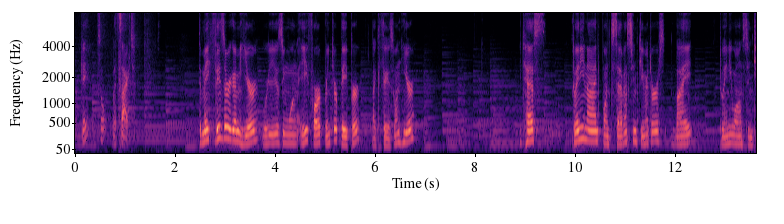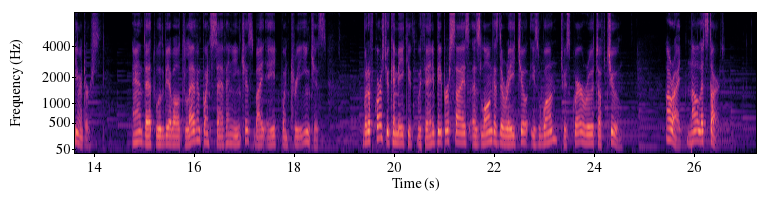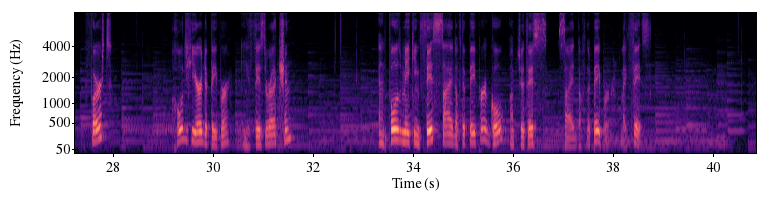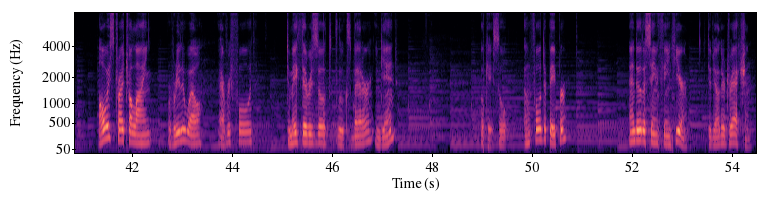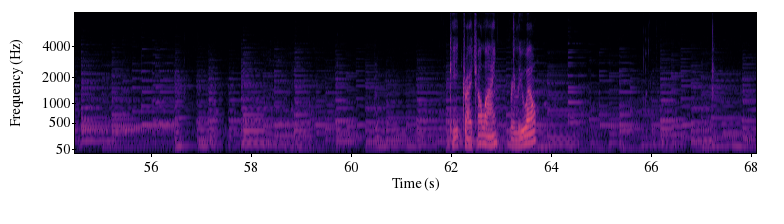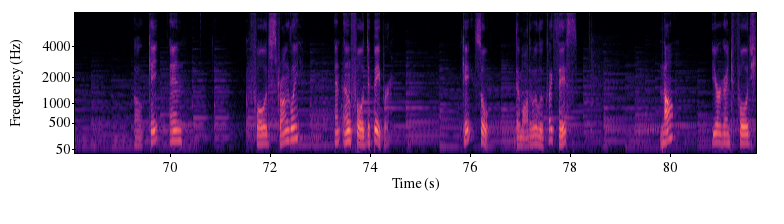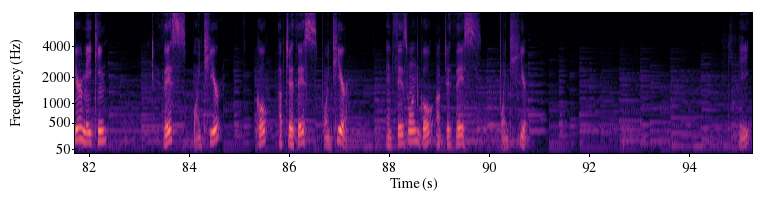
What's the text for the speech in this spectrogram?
Okay, so let's start. To make this origami here, we're using one A4 printer paper, like this one here. It has 29.7 centimeters by 21 centimeters. And that would be about 11.7 inches by 8.3 inches. But of course you can make it with any paper size as long as the ratio is 1 to square root of 2. Alright, now let's start. First, hold here the paper in this direction and fold making this side of the paper go up to this side of the paper, like this. Always try to align really well every fold to make the result looks better in the end. Okay, so unfold the paper and do the same thing here to the other direction. Okay, try to align really well. Okay, and fold strongly and unfold the paper. Okay, so the model will look like this. Now you're going to fold here making this point here go up to this point here and this one go up to this point here. Okay.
